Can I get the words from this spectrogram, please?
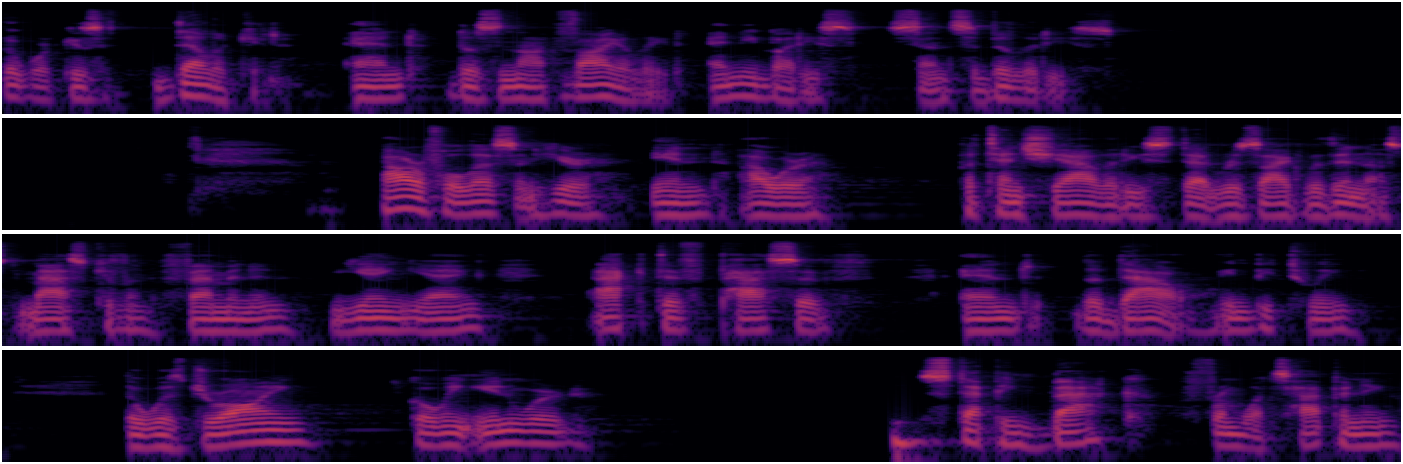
the work is delicate and does not violate anybody's sensibilities. Powerful lesson here in our potentialities that reside within us masculine, feminine, yin yang, active, passive, and the Tao in between. The withdrawing, going inward, stepping back from what's happening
